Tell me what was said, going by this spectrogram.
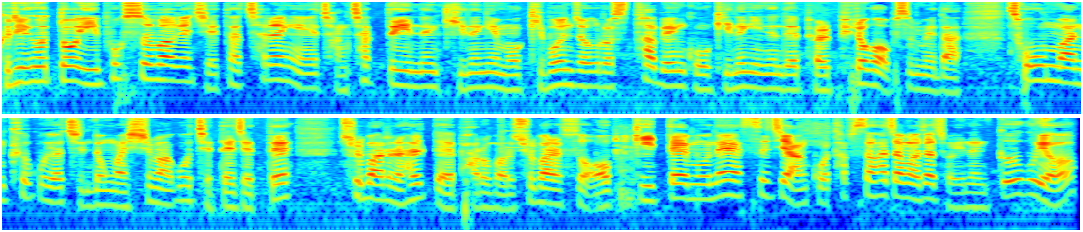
그리고 또 이 폭스바겐 제타 차량에 장착되어 있는 기능이 뭐 기본적으로 스탑앤고 기능이 있는데 별 필요가 없습니다. 소음만 크고요. 진동만 심하고 제때제때 출발을 할 때 바로바로 출발할 수 없기 때문에 쓰지 않고 탑승하자마자 저희는 끄고요.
